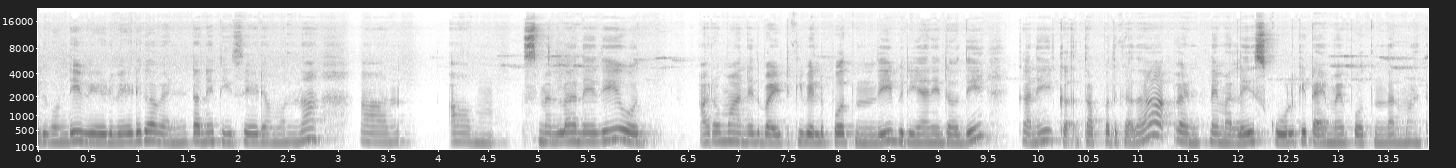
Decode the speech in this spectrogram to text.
ఇదిగోండి వేడి వేడిగా వెంటనే తీసేయడం వలన స్మెల్ అనేది అరోమా అనేది బయటికి వెళ్ళిపోతుంది బిర్యానీలోది కానీ తప్పదు కదా. వెంటనే మళ్ళీ స్కూల్కి టైం అయిపోతుంది అనమాట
